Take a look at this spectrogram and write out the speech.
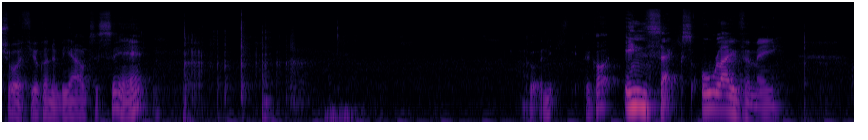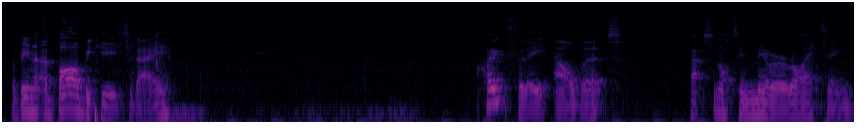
Sure if you're going to be able to see it. I've got, an, I've got insects all over me. I've been at a barbecue today. Hopefully, Albert, that's not in mirror writing.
